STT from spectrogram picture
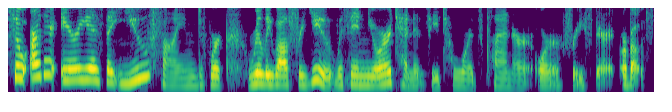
So, are there areas that you find work really well for you within your tendency towards planner or free spirit or both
